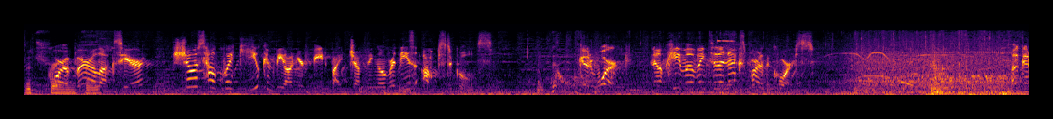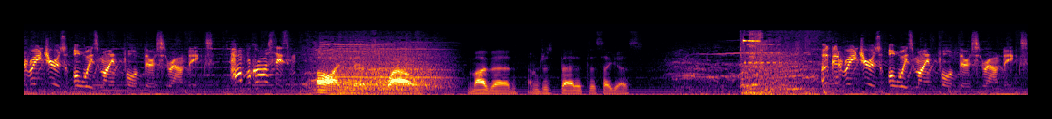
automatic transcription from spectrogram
The Cora training. Veralux here. Show us how quick you can be on your feet by jumping over these obstacles. Good work. Now keep moving to the next part of the course. A good ranger is always mindful of their surroundings. Hop across these. oh, I missed. Wow, my bad. I'm just bad at this, I guess. A good ranger is always mindful of their surroundings.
